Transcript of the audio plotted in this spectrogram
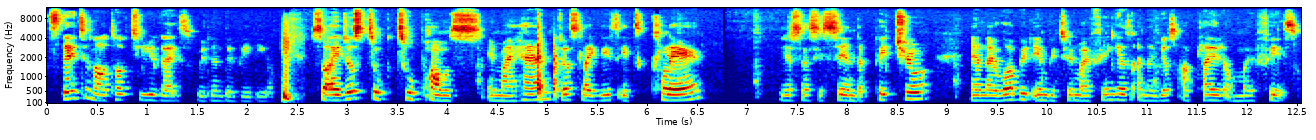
Stay tuned. I'll talk to you guys within the video. So i just took two pumps in my hand just like this. It's clear. Just as you see in the picture and I rub it in between my fingers and I just apply it on my face.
